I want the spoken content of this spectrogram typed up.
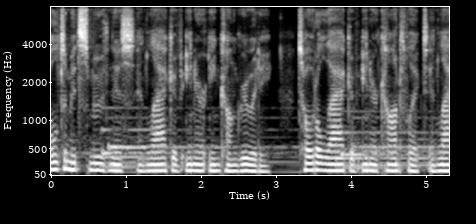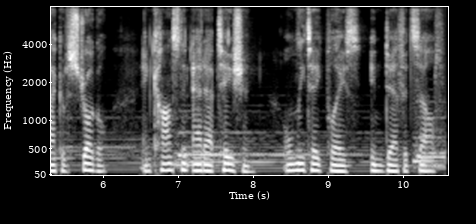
Ultimate smoothness and lack of inner incongruity, total lack of inner conflict and lack of struggle, and constant adaptation only take place in death itself.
